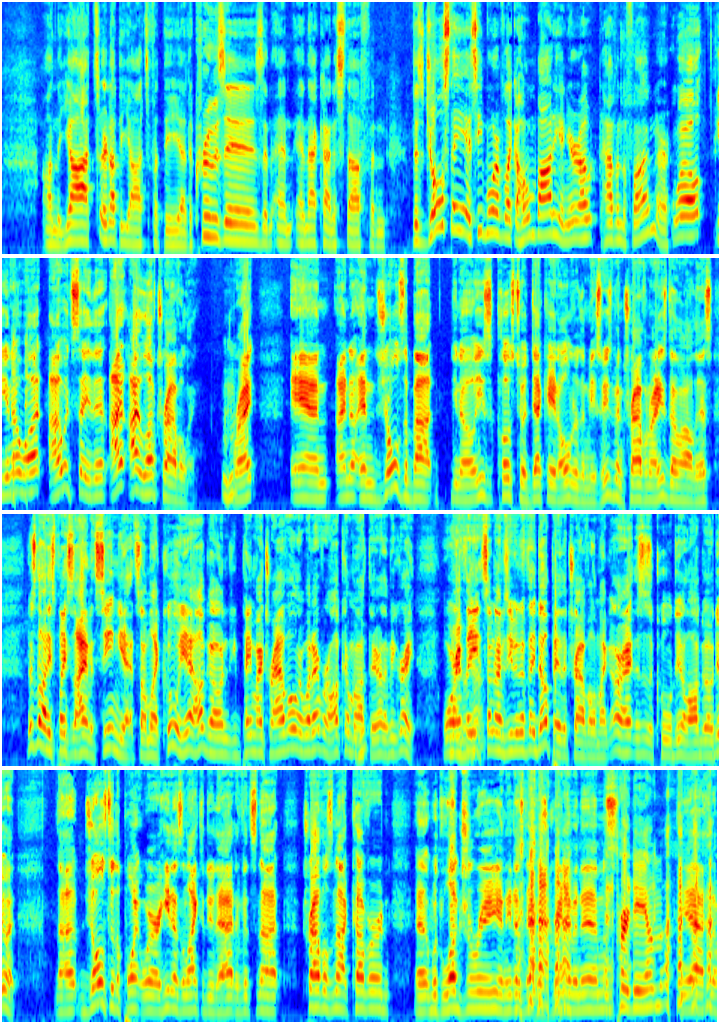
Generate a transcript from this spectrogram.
on the yachts or not the yachts, but the uh, the cruises and, and and that kind of stuff. And does Joel stay? Is he more of like a homebody, and you're out having the fun, or Well, you know what? I would say this. I, I love traveling, Mm-hmm. right? And I know, and Joel's about, you know, he's close to a decade older than me, so he's been traveling around. He's done all this. There's a lot of these places I haven't seen yet, so I'm like, cool, yeah, I'll go and you pay my travel or whatever. I'll come out there. That'd be great. Or Mm-hmm. Yeah, if no they, doubt. sometimes even if they don't pay the travel, I'm like, all right, this is a cool deal. I'll go do it. Uh, Joel's to the point where he doesn't like to do that. If it's not travel's not covered uh, with luxury, and he doesn't have his green M and M's, per diem? yeah,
